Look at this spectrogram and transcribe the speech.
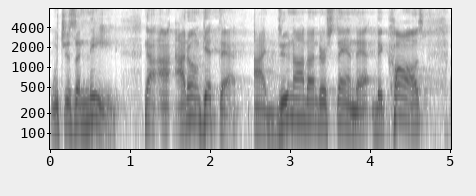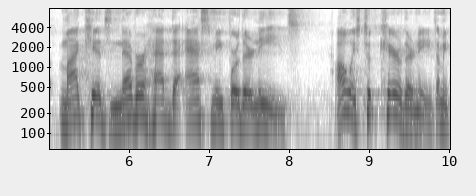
which is a need. Now, I, I, don't get that. I do not understand that because my kids never had to ask me for their needs. I always took care of their needs. I mean,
